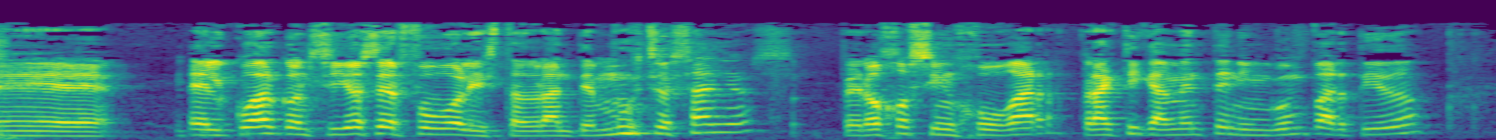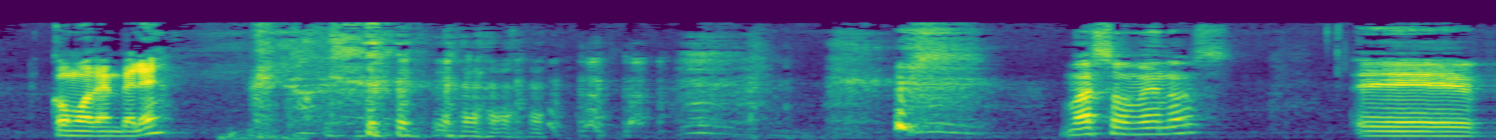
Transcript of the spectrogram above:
eh, el cual consiguió ser futbolista durante muchos años, pero ojo, sin jugar prácticamente ningún partido Como Dembélé. más o menos. eh,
